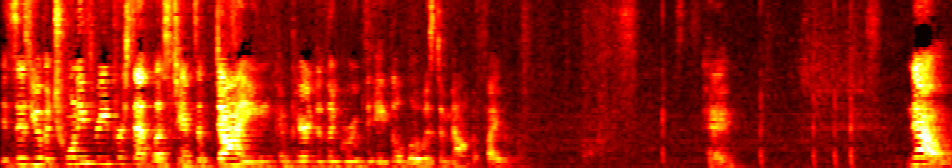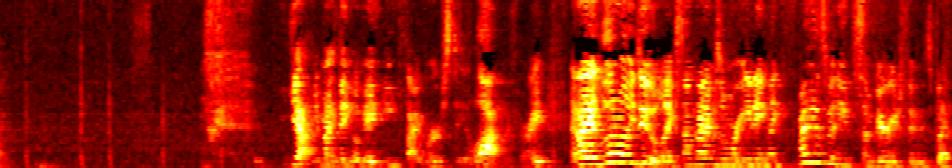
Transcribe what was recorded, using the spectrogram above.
It says you have a 23% less chance of dying compared to the group that ate the lowest amount of fiber. Okay? Now, yeah, you might think, okay, eat fiber, stay alive, right? And I literally do. Like sometimes when we're eating, like my husband eats some varied foods, but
